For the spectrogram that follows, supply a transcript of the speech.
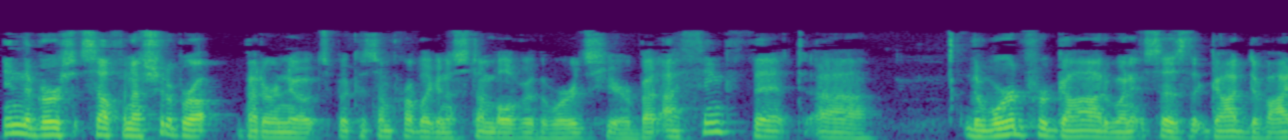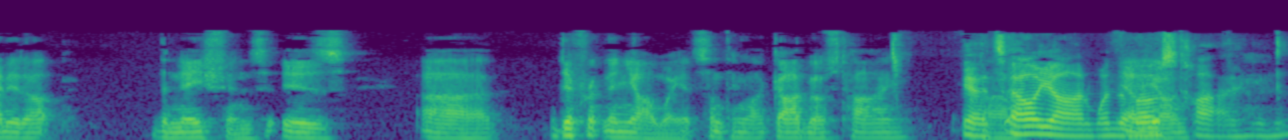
in the verse itself, and I should have brought better notes because I'm probably going to stumble over the words here, but I think that uh, the word for God, when it says that God divided up the nations, is uh, different than Yahweh. It's something like God Most High. Yeah, it's uh, Elyon, when the Elyon. Most High. Mm-hmm.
